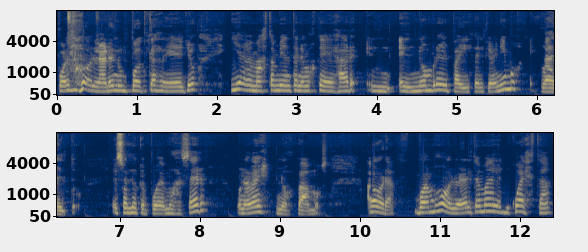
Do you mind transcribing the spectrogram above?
podemos hablar en un podcast de ello y además también tenemos que dejar el nombre del país del que venimos en alto. Eso es lo que podemos hacer una vez nos vamos. Ahora, vamos a volver al tema de la encuesta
